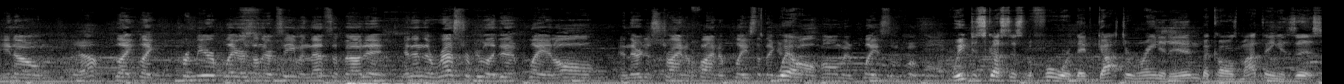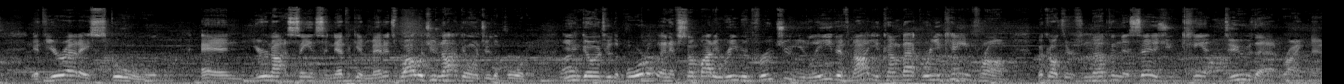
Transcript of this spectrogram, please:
you know, Yeah. like like premier players on their team, and that's about it. And then the rest were people that didn't play at all, and they're just trying to find a place that they can Well- call home and play some football. We've discussed this before. They've got to rein it in because my thing is this: if you're at a school and you're not seeing significant minutes, why would you not go into the portal? You can go into the portal, and if somebody re-recruits you, you leave. If not, you come back where you came from because there's nothing that says you can't do that right now.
